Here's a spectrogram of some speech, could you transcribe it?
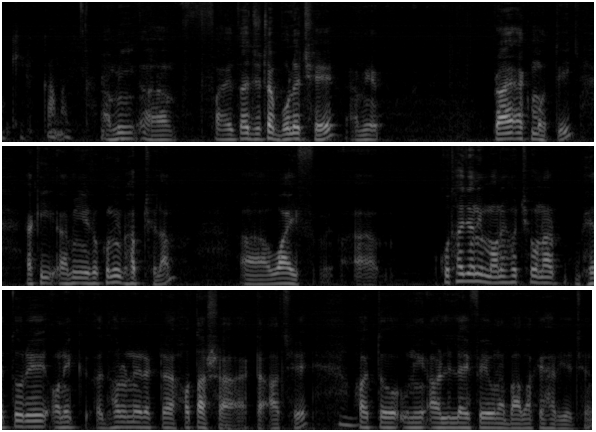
ওকে কামাল। আমি ফায়দা যেটা বলেছে আমি প্রায় একমতই। একই আমি এরকমই ভাবছিলাম। ওয়াইফ কোথায় জানি মনে হচ্ছে ওনার ভেতরে অনেক ধরনের একটা হতাশা একটা আছে। হয়তো উনি আর্লি লাইফে ওনার বাবাকে হারিয়েছেন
